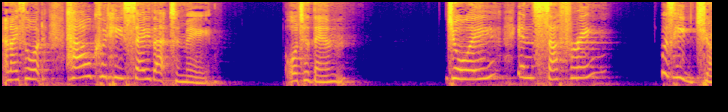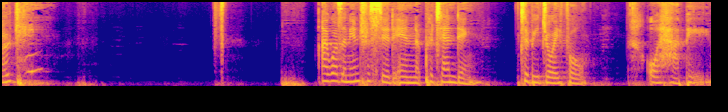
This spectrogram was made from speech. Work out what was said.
And I thought, how could he say that to me or to them? Joy in suffering? Was he joking? I wasn't interested in pretending to be joyful or happy.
